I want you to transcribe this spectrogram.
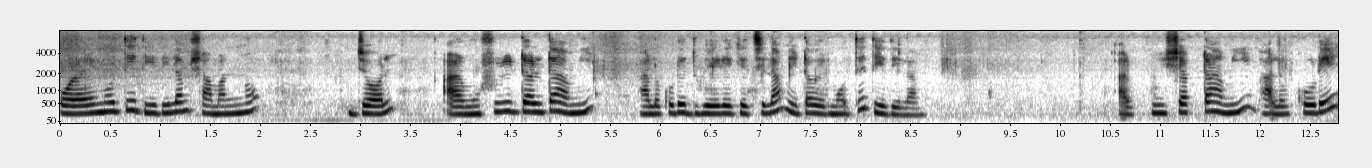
কড়াইয়ের মধ্যে দিয়ে দিলাম সামান্য জল। আর মুসুরির ডালটা আমি ভালো করে ধুয়ে রেখেছিলাম, এটাও এর মধ্যে দিয়ে দিলাম। আর পুঁই শাকটা আমি ভালো করে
